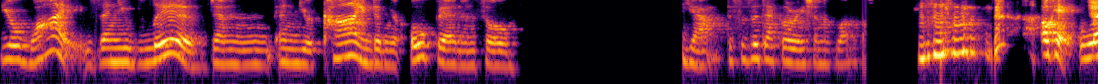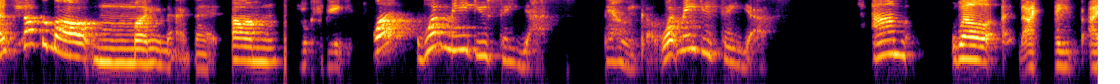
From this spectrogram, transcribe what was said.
you're wise and you've lived and and you're kind and you're open and so yeah this is a declaration of love okay let's talk about money magnet um okay what what made you say yes? There we go. What made you say yes? Um, well, I, I,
